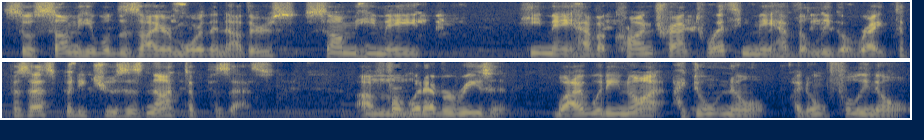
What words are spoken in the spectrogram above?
So some he will desire more than others. Some he may he may have a contract with. He may have the legal right to possess, but he chooses not to possess uh, mm. for hmm. whatever reason. Why would he not? I don't know. I don't fully know.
